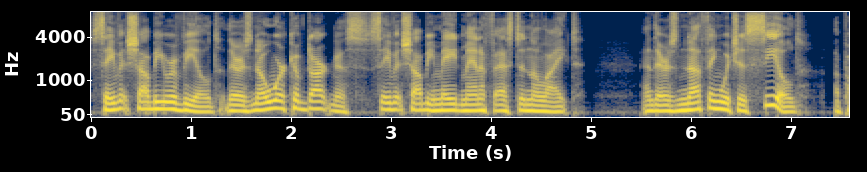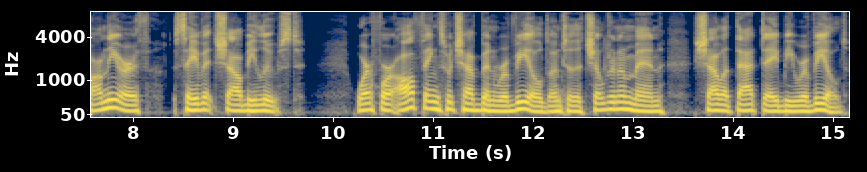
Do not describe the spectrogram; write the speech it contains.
save it shall be revealed. There is no work of darkness, save it shall be made manifest in the light. And there is nothing which is sealed upon the earth, save it shall be loosed. Wherefore all things which have been revealed unto the children of men shall at that day be revealed.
